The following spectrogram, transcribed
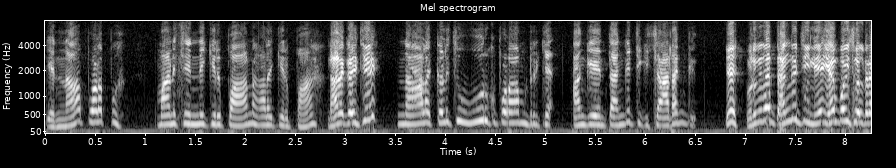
என்ன பொழப்பு? மனுஷன் இன்னைக்கு இருப்பான் நாளைக்கு இருப்பான். நாளை கழிச்சு? நாளை கழிச்சு ஊருக்கு போடாம இருக்கேன் அங்க என் தங்கச்சிக்கு சடங்கு. ஏ உனக்கு தான் தங்கச்சி இல்லையா? ஏன் போய் சொல்ற?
